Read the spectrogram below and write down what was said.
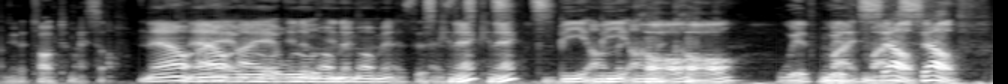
I'm going to talk to myself. Now, now I, will, I will, in, a moment, in a moment as this, as connects, this connects, be on, be the, on call the call with, with myself. myself.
